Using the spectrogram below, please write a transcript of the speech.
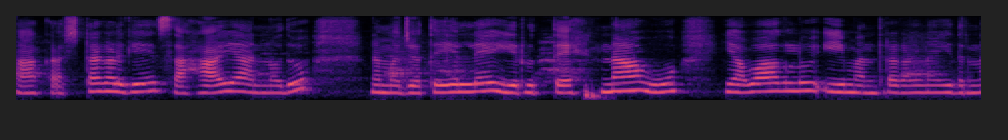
ಆ ಕಷ್ಟಗಳಿಗೆ ಸಹಾಯ ಅನ್ನೋದು ನಮ್ಮ ಜೊತೆಯಲ್ಲೇ ಇರುತ್ತೆ. ನಾವು ಯಾವಾಗಲೂ ಈ ಮಂತ್ರಗಳನ್ನ ಇದನ್ನ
